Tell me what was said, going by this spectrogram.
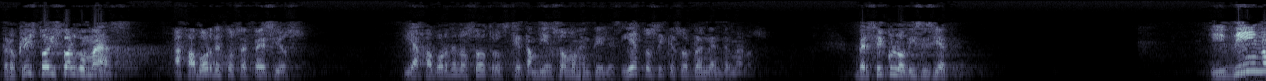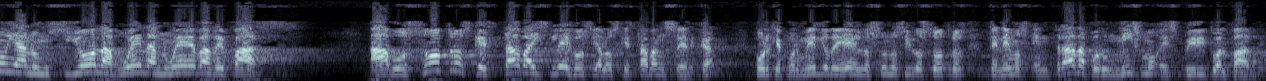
Pero Cristo hizo algo más a favor de estos efesios y a favor de nosotros, que también somos gentiles. Y esto sí que es sorprendente, hermanos. Versículo 17. Y vino y anunció la buena nueva de paz a vosotros que estabais lejos y a los que estaban cerca, porque por medio de Él los unos y los otros tenemos entrada por un mismo Espíritu al Padre.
